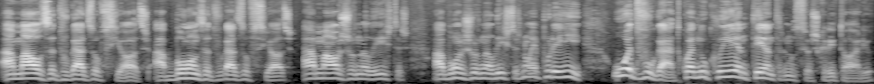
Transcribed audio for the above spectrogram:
Há maus advogados oficiosos, há bons advogados oficiosos, há maus jornalistas, há bons jornalistas. Não é por aí. O advogado, quando o cliente entra no seu escritório,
